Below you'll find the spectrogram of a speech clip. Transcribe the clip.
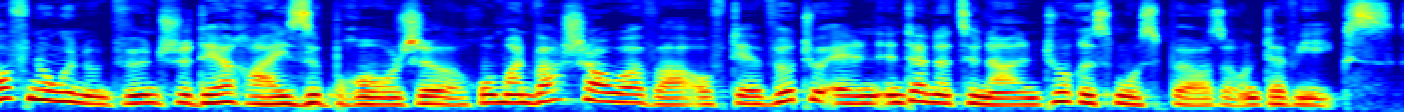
Hoffnungen und Wünsche der Reisebranche. Roman Warschauer war auf der virtuellen internationalen Tourismusbörse unterwegs.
